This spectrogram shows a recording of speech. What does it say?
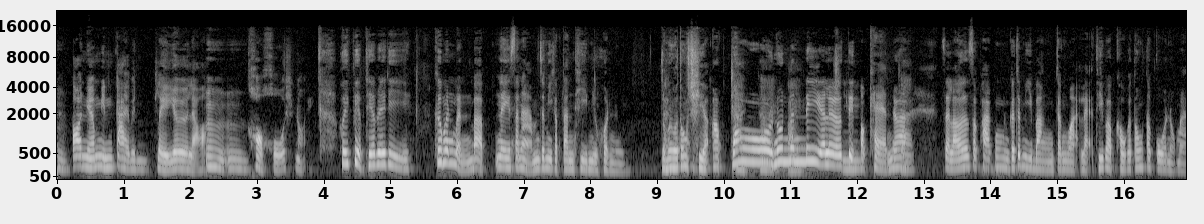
มตอนเนี้ยมิ้นท์กลายเป็นเพลเยอร์แล้วอะอืมอืมขอโค้ชหน่อย เฮ้ยเปรียบเทียบได้ดี คือมันเหมือนแบบในสนามมันจะมีกัปตันทีมอยู่คนหนึ่งจะไม่ว่าต้องเชียร์อัพใช่โอ้ใช่นู่นนั่นนี่อะไรอืมติดปลอกแขนใช่ไหมใช่ เสร็จแล้วสักพักมันก็จะมีบางจังหวะแหละที่แบบเขาก็ต้องตะโกนออกมา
